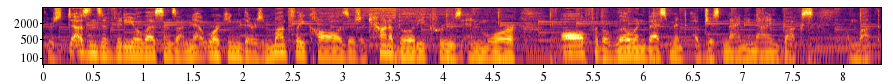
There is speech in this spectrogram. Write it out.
There's dozens of video lessons on networking, there's monthly calls, there's accountability crews, and more, all for the low investment of just 99 bucks a month.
